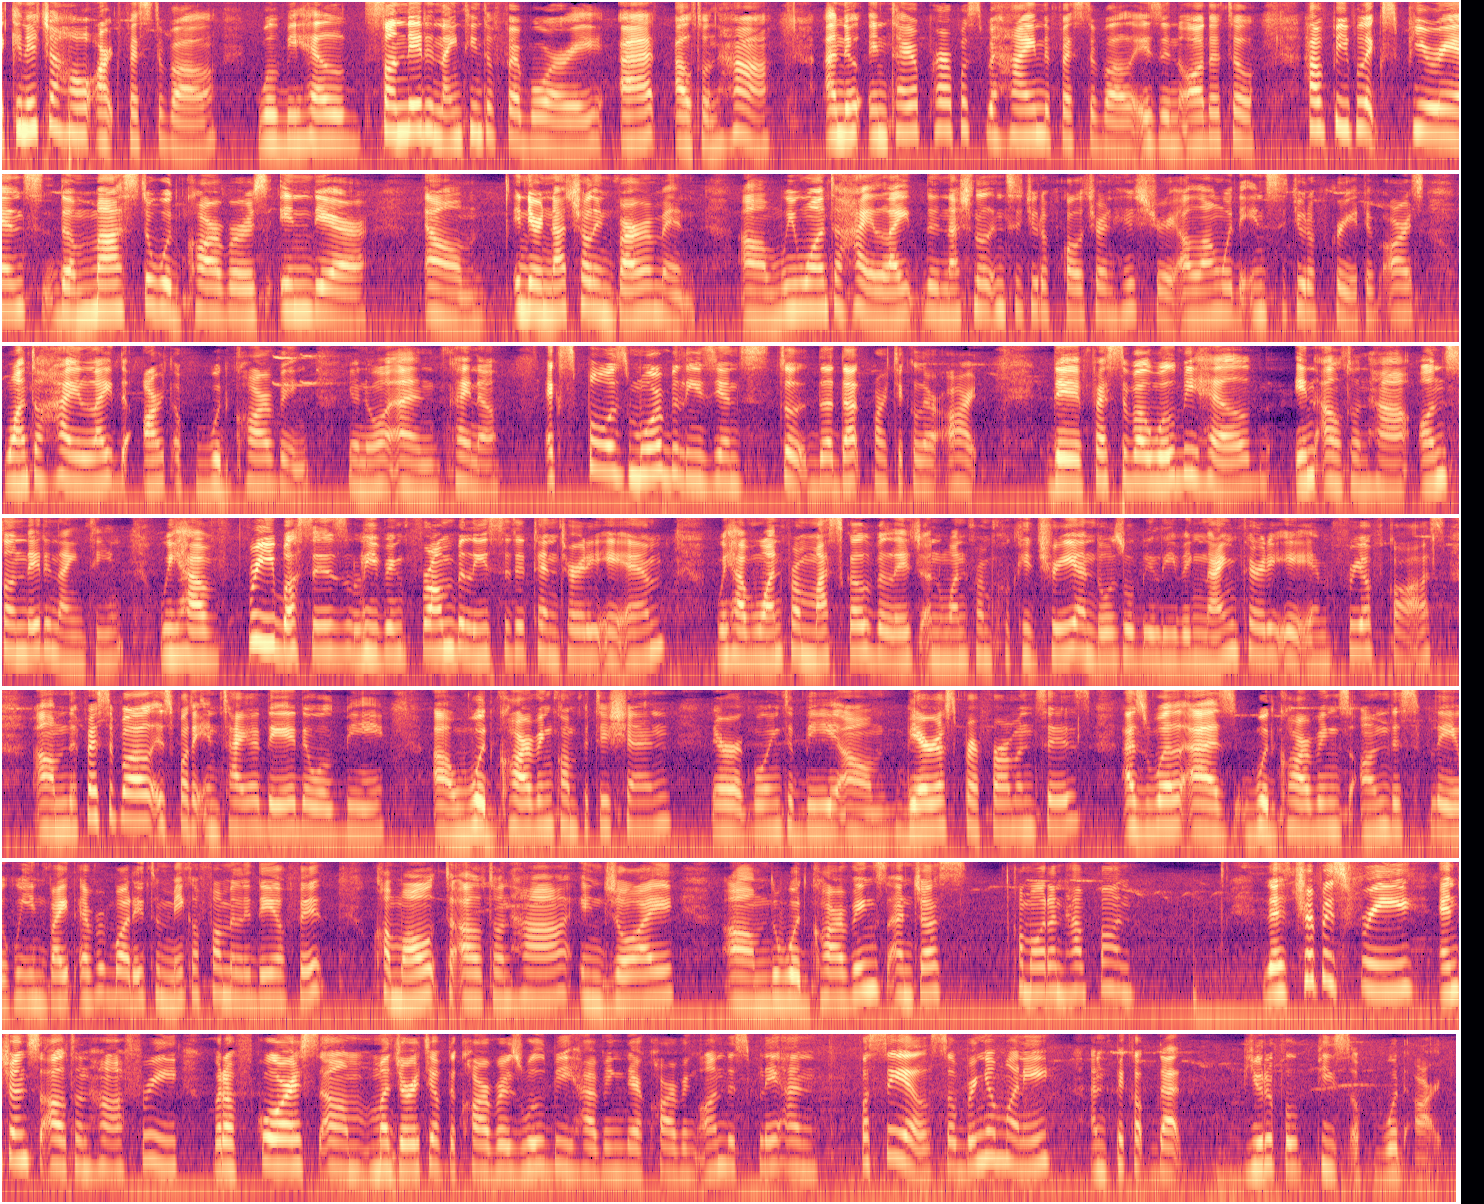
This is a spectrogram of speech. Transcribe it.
The Kinich Ahau Art Festival will be held Sunday, the 19th of February at Altun Ha. And the entire purpose behind the festival is in order to have people experience the master wood carvers in their um, in their natural environment. Um, we want to highlight the National Institute of Culture and History along with the Institute of Creative Arts, want to highlight the art of wood carving, you know, and kind of expose more Belizeans to the, that particular art. The festival will be held in Altun Ha on Sunday the 19th. We have free buses leaving from Belize City 10:30 a.m. We have one from Maskall Village and one from Crooked Tree, and those will be leaving 9:30 a.m. free of cost. Um, the festival is for the entire day. There will be a wood carving competition. There are going to be um, various performances as well as wood carvings on display. We invite everybody to make a family day of it. Come out to Altun Ha, um, the wood carvings, and just come out and have fun. The trip is free, entrance to Altun free, but of course, um, majority of the carvers will be having their carving on display and for sale. So bring your money and pick up that beautiful piece of wood art.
